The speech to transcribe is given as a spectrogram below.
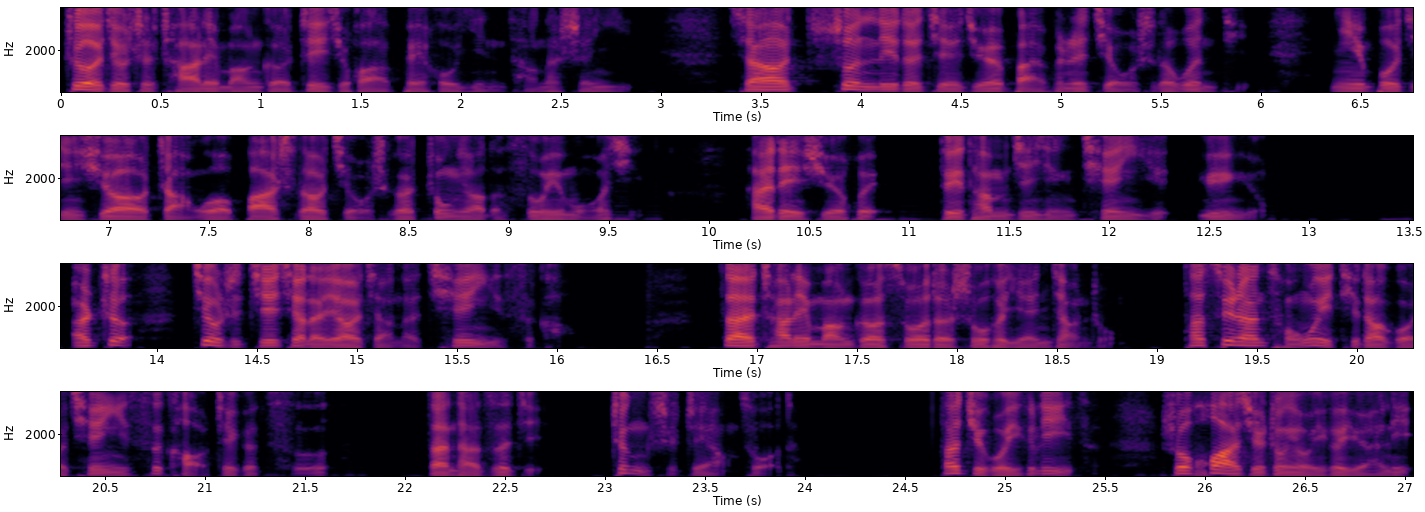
这就是查理芒格这句话背后隐藏的深意。想要顺利的解决百分之九十的问题。你不仅需要掌握八十到九十个重要的思维模型，还得学会对它们进行迁移运用，而这就是接下来要讲的迁移思考。在查理芒格所有的书和演讲中，他虽然从未提到过迁移思考这个词，但他自己正是这样做的。他举过一个例子，说化学中有一个原理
